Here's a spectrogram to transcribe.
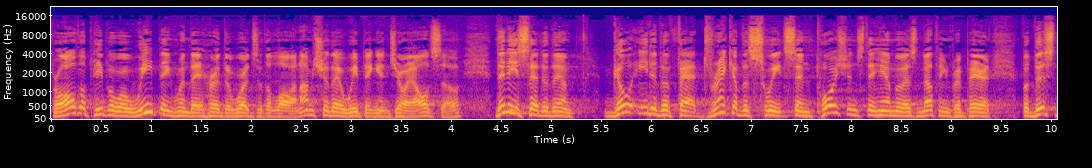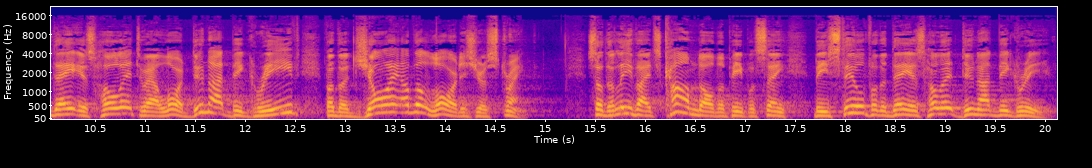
For all the people were weeping when they heard the words of the law, and I'm sure they're weeping in joy also. Then he said to them, Go eat of the fat, drink of the sweet, send portions to him who has nothing prepared. For this day is holy to our Lord. Do not be grieved, for the joy of the Lord is your strength. So the Levites calmed all the people, saying, Be still, for the day is holy, do not be grieved.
